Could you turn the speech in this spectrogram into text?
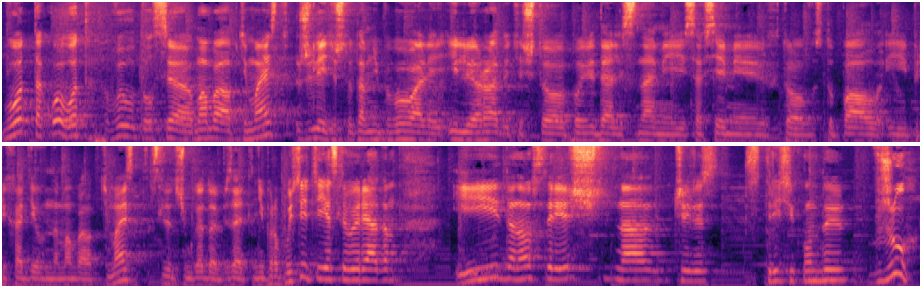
Вот такой вот вылупился Mobile Optimized. Жалейте, что там не побывали, или радуйтесь, что повидались с нами и со всеми, кто выступал и приходил на Mobile Optimized. В следующем году обязательно не пропустите, если вы рядом. И до новых встреч на через 3 секунды вжух!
